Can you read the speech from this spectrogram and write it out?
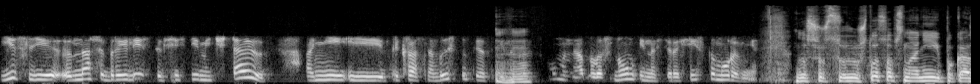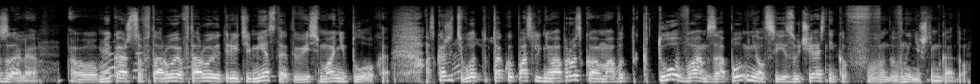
Если наши брейлисты в системе читают, они и прекрасно выступят и на городском, и на областном, и на всероссийском уровне. Ну, что, что- собственно, они и показали. Э, Мне кажется, второе, второе и третье место – это весьма неплохо. А скажите, вот такой последний вопрос к вам. А вот кто вам запомнился из участников в, в нынешнем году?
